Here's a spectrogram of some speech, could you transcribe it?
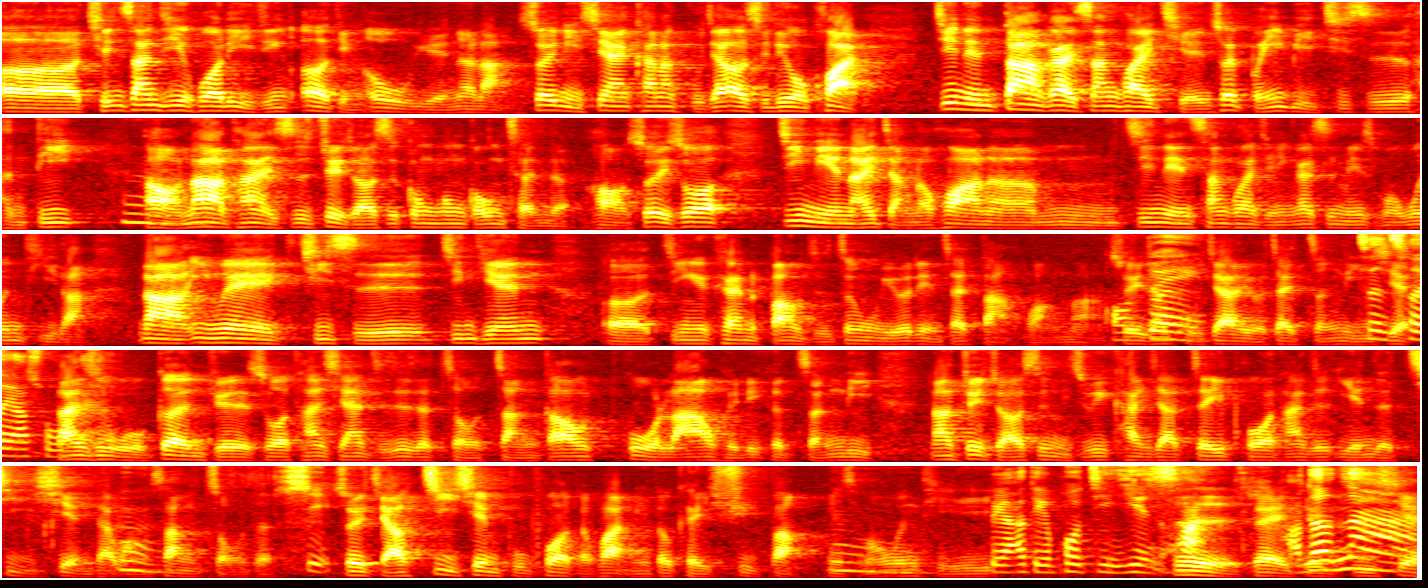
呃，前三季获利已经二点二五元了啦，所以你现在看到股价二十六块，今年大概三块钱，所以本益比其实很低。好、那它也是最主要是公共工程的，好、哦，所以说今年来讲的话呢，嗯，今年三块钱应该是没什么问题啦。那因为其实今天。呃，今天看的报纸，政府有点在打黄嘛，所以它股价有在整理一下。但是我个人觉得说，它现在只是在走涨高过拉回的一个整理。那最主要是你注意看一下这一波，它是沿着季线在往上走的。嗯、是。所以只要季线不破的话，你都可以续报，没什么问题。嗯、不要跌破季线的话。是，对。好的，那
